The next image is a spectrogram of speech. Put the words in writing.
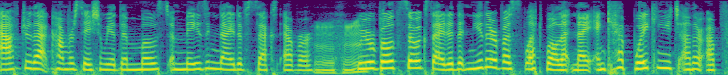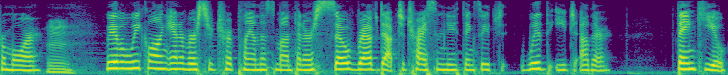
after that conversation, we had the most amazing night of sex ever. Mm-hmm. We were both so excited that neither of us slept well that night and kept waking each other up for more. Mm. We have a week long anniversary trip planned this month and are so revved up to try some new things with each other. Thank you.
